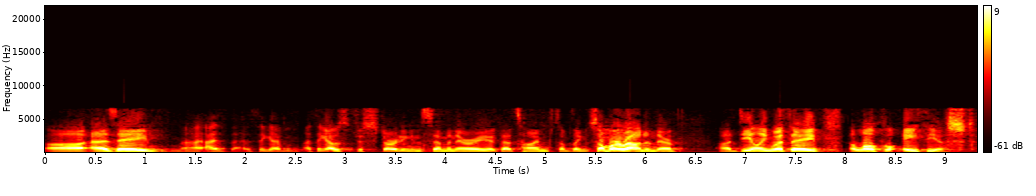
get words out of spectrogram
uh, as a. I, I think I, I think I was just starting in seminary at that time, something somewhere around in there uh, dealing with a, a local atheist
